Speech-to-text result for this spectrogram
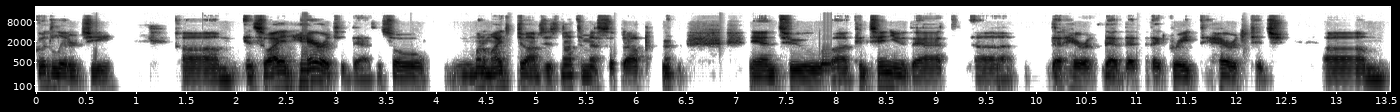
good liturgy. Um, and so I inherited that. And so one of my jobs is not to mess it up and to uh, continue that, uh, that, that, that, that great heritage um,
